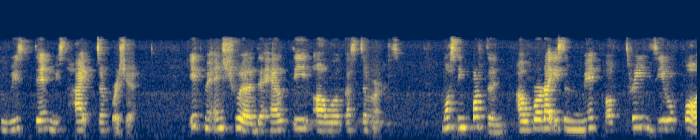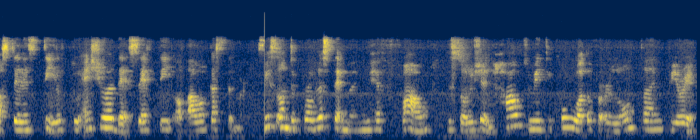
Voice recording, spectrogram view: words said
to withstand with high temperature. It may ensure the healthy our customers. Most important, our product is made of 304 stainless steel to ensure the safety of our customers. Based on the problem statement, we have found the solution how to maintain cool water for a long time period,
